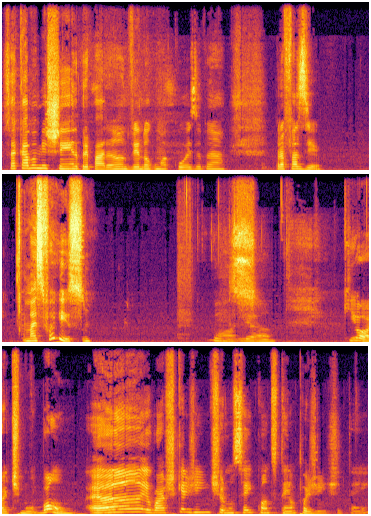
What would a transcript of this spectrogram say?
Você acaba mexendo, preparando, vendo alguma coisa para fazer. Mas foi isso. Isso. Olha, que ótimo. Bom, ah, eu acho que a gente, eu não sei quanto tempo a gente tem.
